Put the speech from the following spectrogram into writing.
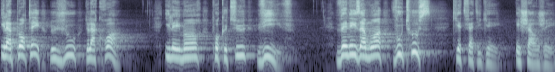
Il a porté le joug de la croix. Il est mort pour que tu vives. Venez à moi, vous tous qui êtes fatigués et chargés,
